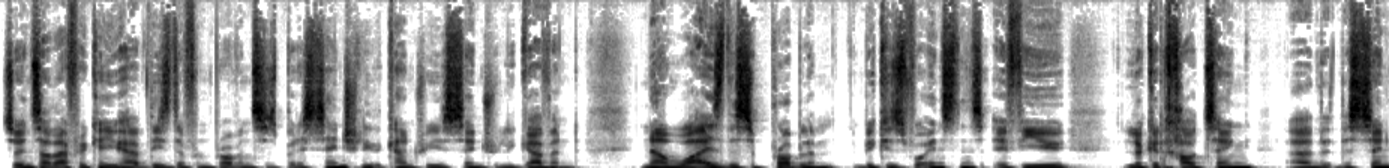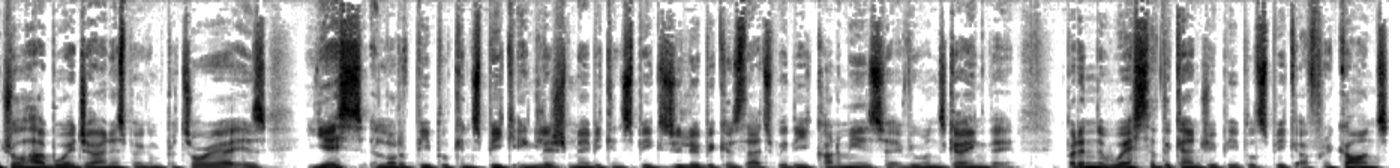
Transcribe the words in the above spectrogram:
So in South Africa, you have these different provinces, but essentially the country is centrally governed. Now, why is this a problem? Because, for instance, if you look at Gauteng, uh, the, the, central hub where Johannesburg and Pretoria is, yes, a lot of people can speak English, maybe can speak Zulu because that's where the economy is, so everyone's going there. But in the west of the country, people speak Afrikaans.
